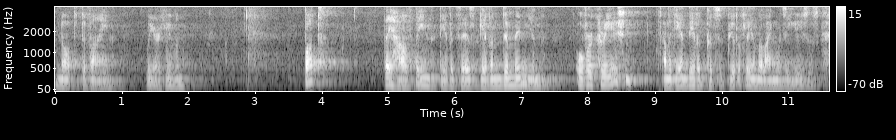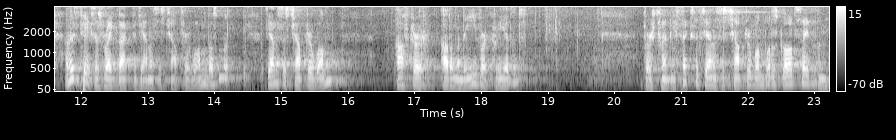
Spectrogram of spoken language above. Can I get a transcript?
not divine. We are human. But they have been, David says, given dominion over creation. And again, David puts it beautifully in the language he uses. And this takes us right back to Genesis chapter 1, doesn't it? Genesis chapter 1, after Adam and Eve are created. Verse 26 of Genesis chapter 1, what does God say to them?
